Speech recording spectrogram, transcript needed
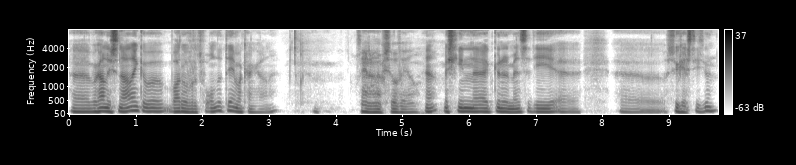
Eh, we gaan eens nadenken waarover het volgende thema kan gaan. Hè? er zijn er nog zoveel. Ja, misschien eh, kunnen mensen die eh, eh, suggesties doen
